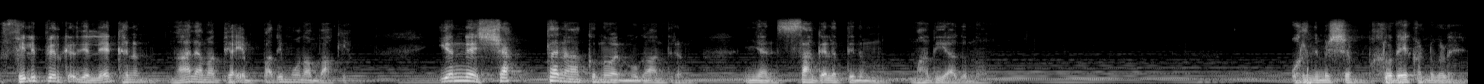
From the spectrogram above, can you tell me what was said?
ഫിലിപ്പിയർക്ക് എഴുതിയ ലേഖനം നാലാം അധ്യായം പതിമൂന്നാം വാക്യം. എന്നെ ശക്തനാക്കുന്നവൻ മുഖാന്തരം ഞാൻ സകലത്തിനും മതിയാകുന്നു. ഒരു നിമിഷം ഹൃദയ കണ്ണുകളെ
